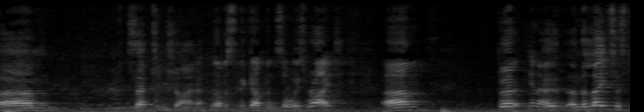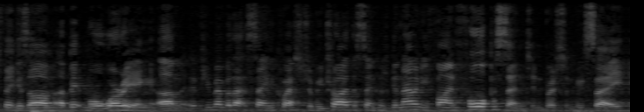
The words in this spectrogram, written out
Um, except in China. Obviously, the government's always right. Um, but, you know, and the latest figures are a bit more worrying. Um, if you remember that same question, we tried the same question. Now only find 4% in Britain who say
